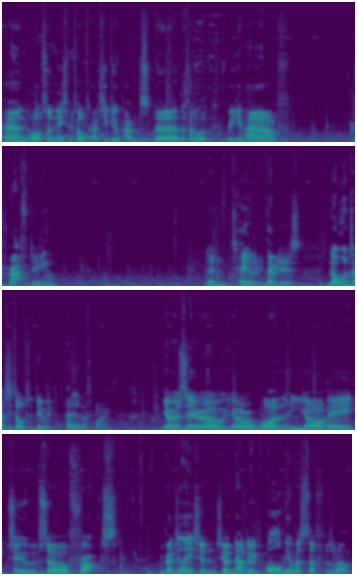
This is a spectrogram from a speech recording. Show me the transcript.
and also needs to be told to actually do pants. Uh, let's have a look. We have crafting. Then tailoring. There it is. No one's actually told to do it. Uh, that's why. You're a zero, you're a one, and you're a two. So, Frox, congratulations. You're now doing all the other stuff as well.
